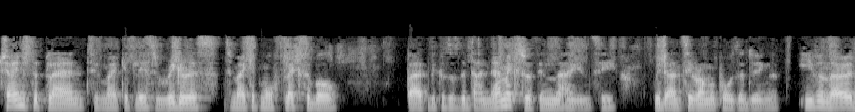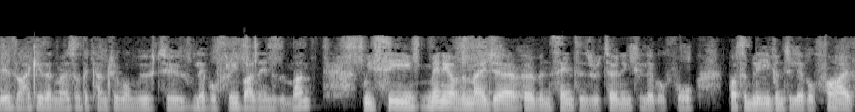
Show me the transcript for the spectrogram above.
change the plan to make it less rigorous, to make it more flexible. But because of the dynamics within the ANC, we don't see Ramaphosa doing that. Even though it is likely that most of the country will move to level three by the end of the month, we see many of the major urban centers returning to level four, possibly even to level five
